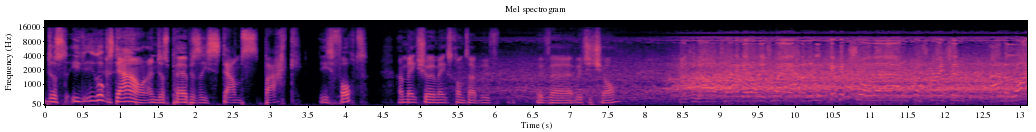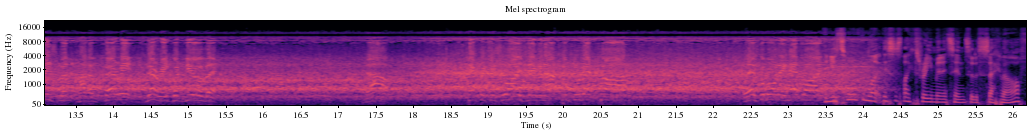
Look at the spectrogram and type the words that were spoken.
just he, he looks down and just purposely stamps back his foot and makes sure he makes contact with with uh, Richard Shaw. Cantona trying to get on his way, had a little kick at Shaw there out of frustration, and the linesman had a very, very good view of it. Now, temperature's rising, and out comes the red card. There's the morning headline. and you're talking like this is like three minutes into the second half.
